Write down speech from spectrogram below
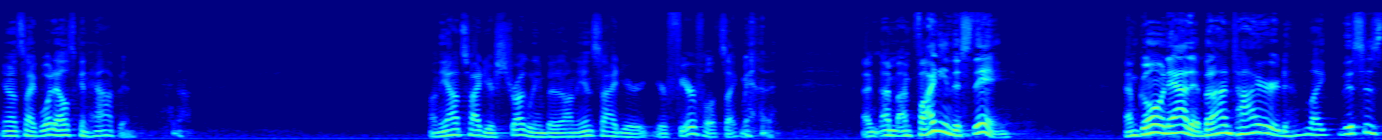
You know, it's like, what else can happen? On the outside, you're struggling, but on the inside, you're, you're fearful. It's like, man, I'm, I'm, I'm fighting this thing. I'm going at it, but I'm tired. Like, this is,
